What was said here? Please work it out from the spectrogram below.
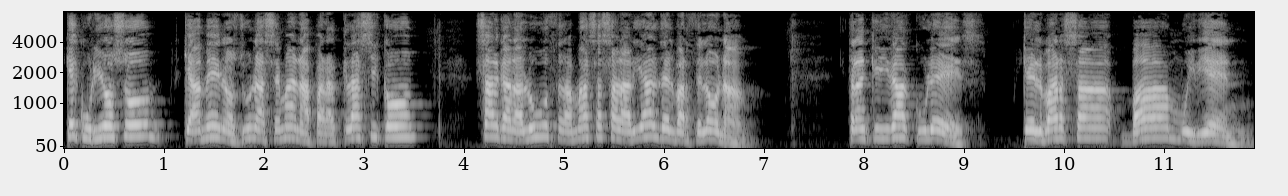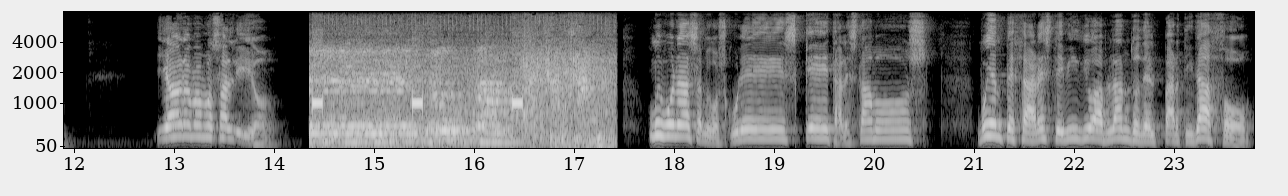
Qué curioso que a menos de una semana para el clásico salga a la luz la masa salarial del Barcelona. Tranquilidad, culés, que el Barça va muy bien. Y ahora vamos al lío. Muy buenas amigos culés, ¿qué tal estamos? Voy a empezar este vídeo hablando del partidazo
